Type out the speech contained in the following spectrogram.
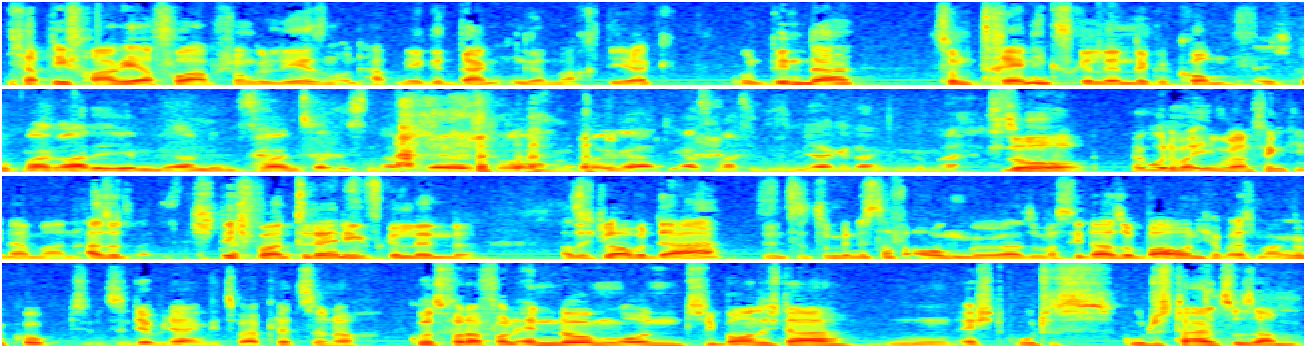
Ich habe die Frage ja vorab schon gelesen und habe mir Gedanken gemacht, Dirk, und bin da zum Trainingsgelände gekommen. Ich guck mal gerade eben, wir haben den 22. April schon. Holger hat erstmals in diesem Jahr Gedanken gemacht. So, na gut, aber irgendwann fängt jeder mal an. Also Stichwort Trainingsgelände. Also ich glaube, da sind sie zumindest auf Augenhöhe. Also was sie da so bauen, ich habe mir das mal angeguckt, sind ja wieder irgendwie zwei Plätze noch kurz vor der Vollendung und die bauen sich da ein echt gutes, gutes Teil zusammen.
